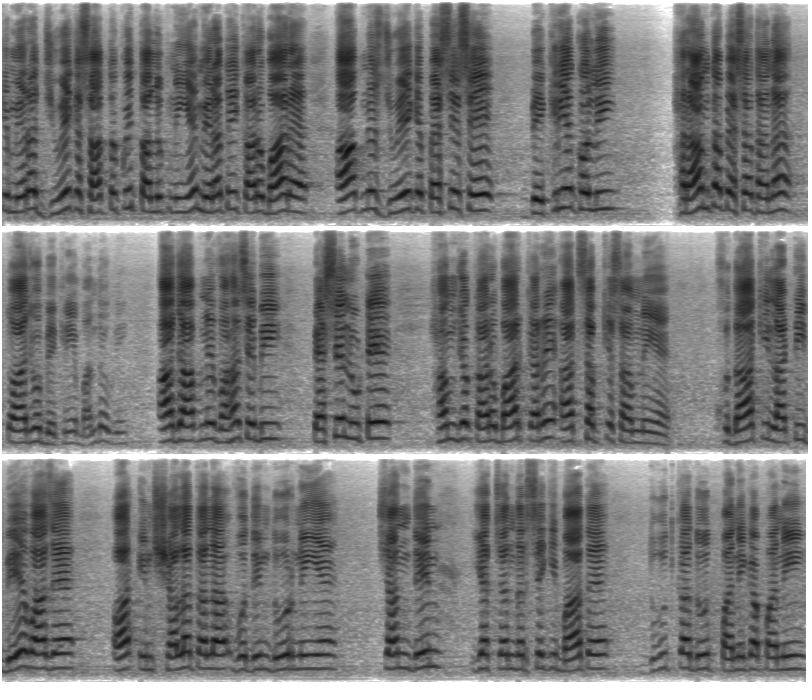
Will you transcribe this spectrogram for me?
कि मेरा जुए के साथ तो कोई ताल्लुक़ नहीं है, मेरा तो ये कारोबार है। आपने उस जुए के पैसे से बेकरियाँ खोली हराम का पैसा था ना तो आज वो बेकरियाँ बंद हो गई। आज आपने वहाँ से भी पैसे लूटे, हम जो कारोबार कर रहे हैं, आज सब के सामने हैं। खुदा की लाठी बेआवाज़ है और इन ताला वो दिन दूर नहीं है। चंद दिन या चंद अरसे की बात है, दूध का दूध, पानी का पानी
